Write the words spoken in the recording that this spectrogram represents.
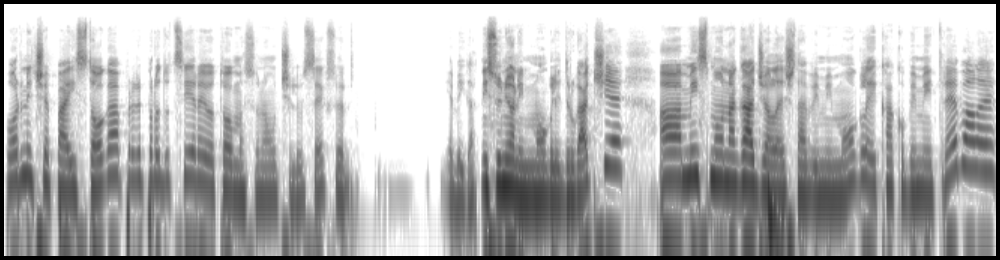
porniče pa iz toga reproduciraju, od toga su naučili u seksu jer jebi ga. Nisu ni oni mogli drugačije, a mi smo nagađale šta bi mi mogle i kako bi mi trebale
